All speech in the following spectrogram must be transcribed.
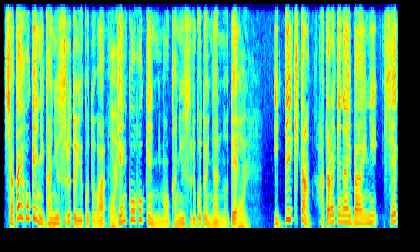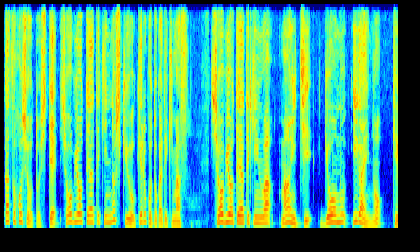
社会保険に加入するということは、はい健康保険にも加入することになるので、はい。一定期間働けない場合に生活保障として傷病手当金の支給を受けることができます。傷病手当金は万一業務以外の怪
